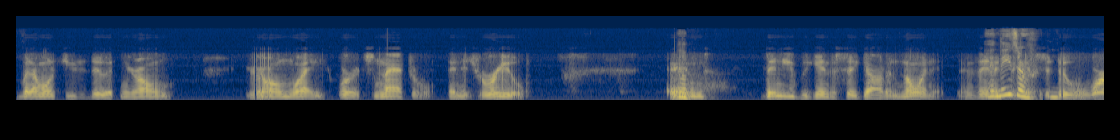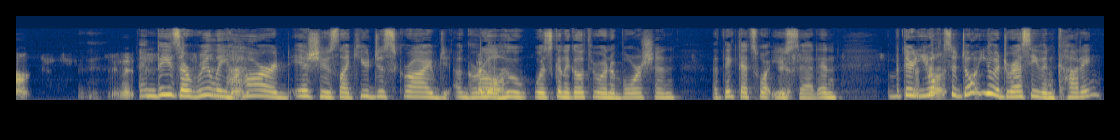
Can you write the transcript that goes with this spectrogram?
But I want you to do it in your own your own way where it's natural and it's real. And then you begin to see God anoint it. And then And it these are- to do a work. And, And these are really incredible. hard issues, like you described a girl who was going to go through an abortion. I think that's what you said. And but there, That's you right. also don't you address even cutting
